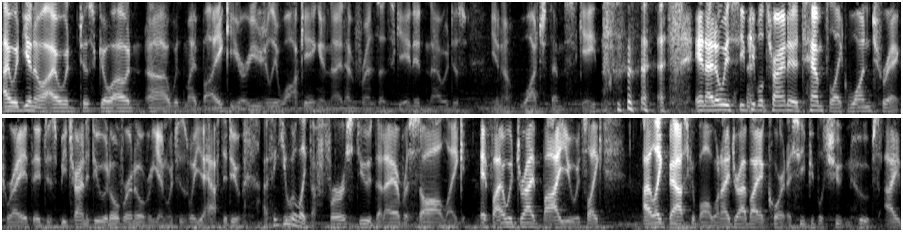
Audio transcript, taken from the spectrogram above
I would, you know, I would just go out uh, with my bike, or usually walking, and I'd have friends that skated, and I would just, you know, watch them skate. and I'd always see people trying to attempt like one trick, right? They'd just be trying to do it over and over again, which is what you have to do. I think you were like the first dude that I ever saw. Like, if I would drive by you, it's like I like basketball. When I drive by a court, I see people shooting hoops. I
